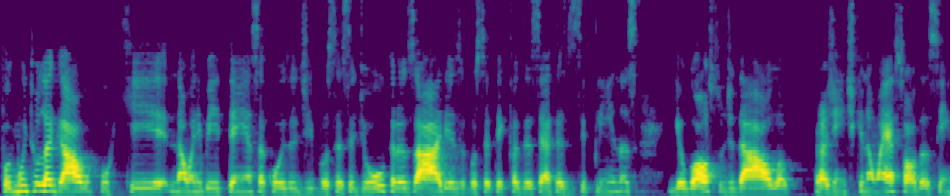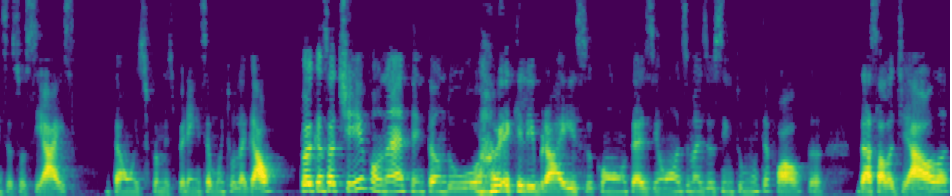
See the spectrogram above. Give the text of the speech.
Foi muito legal porque na UNB tem essa coisa de você ser de outras áreas, você ter que fazer certas disciplinas, e eu gosto de dar aula para gente que não é só das ciências sociais. Então, isso foi uma experiência muito legal. Foi cansativo, né? Tentando equilibrar isso com o Tese 11, mas eu sinto muita falta da sala de aula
